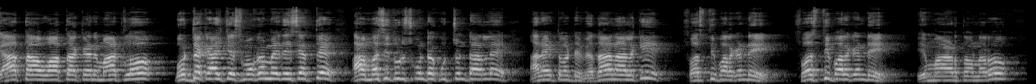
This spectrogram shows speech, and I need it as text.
చేత వాత కాని మాటలో గొడ్డ కాల్చేసి ముఖం మీద వేసేస్తే ఆ మసి తుడుచుకుంటా కూర్చుంటారులే అనేటువంటి విధానాలకి స్వస్తి పలకండి. స్వస్తి పలకండి. ఏం మాట్లాడుతూ ఉన్నారు?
